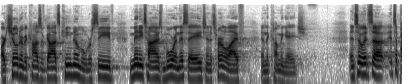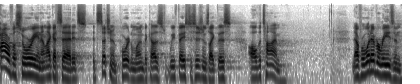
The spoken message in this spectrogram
or children because of God's kingdom will receive many times more in this age and eternal life in the coming age. And so it's a, it's a powerful story, and like I said, it's, it's such an important one because we face decisions like this all the time. Now, for whatever reason,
